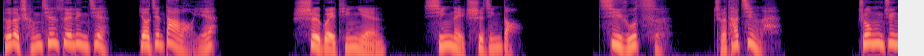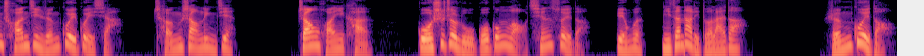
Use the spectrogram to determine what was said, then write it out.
得了成千岁令箭，要见大老爷。”世贵听言，心内吃惊，道：“既如此，折他进来。”中军传进人跪跪下，呈上令箭。张环一看，果是这鲁国公老千岁的，便问。你在那里得来的？仁贵道：“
